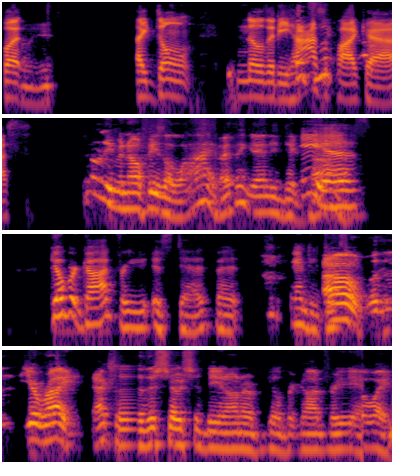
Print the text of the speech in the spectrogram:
But Funny. I don't know that he has a That's- podcast. I don't even know if he's alive. I think Andy Dick. He died. is. Gilbert Gottfried is dead, but Andy Dick. Oh, well, you're right. Actually, this show should be in honor of Gilbert Gottfried. Oh, wait,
